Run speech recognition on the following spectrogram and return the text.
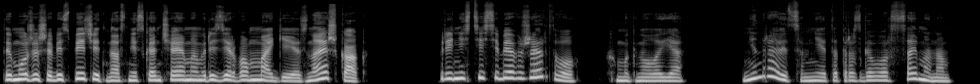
Ты можешь обеспечить нас нескончаемым резервом магии. Знаешь как?» «Принести себя в жертву?» — хмыкнула я. «Не нравится мне этот разговор с Саймоном».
